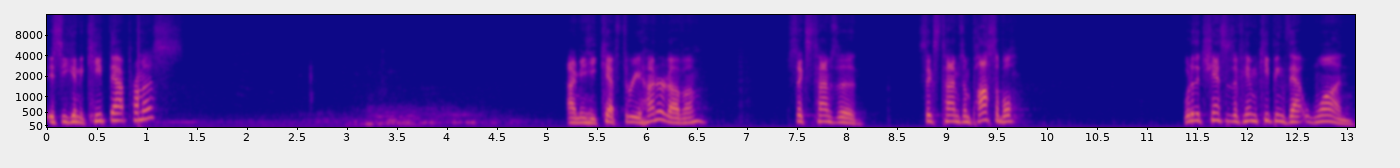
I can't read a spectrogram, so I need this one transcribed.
Is he going to keep that promise? I mean, he kept 300 of them, six times the six times impossible. What are the chances of him keeping that one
